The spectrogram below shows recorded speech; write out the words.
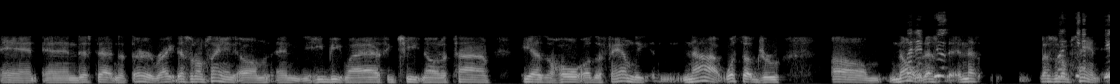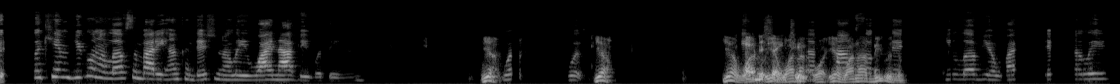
and and this, that, and the third, right? That's what I'm saying. Um, and he beat my ass. He cheating all the time. He has a whole other family. Nah, what's up, Drew? Um, no, that's you- and that's that's what I'm saying. you, but Kim, if you're gonna love somebody unconditionally, why not be with them? Yeah. What? What? yeah, why, yeah, why not? Why, yeah, why not be with that him? You love your wife conditionally.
